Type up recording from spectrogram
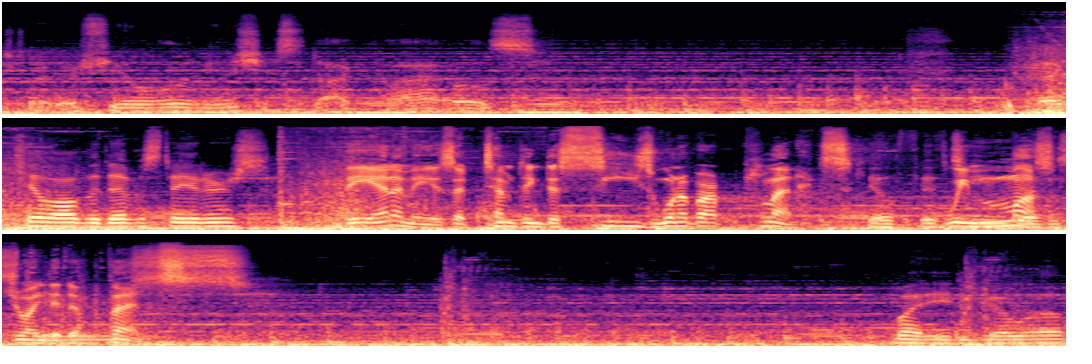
Destroy their fuel, ammunition stockpiles. Gotta kill all the devastators. The enemy is attempting to seize one of our planets. Kill 15 We must join the defense. Might need to go up.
